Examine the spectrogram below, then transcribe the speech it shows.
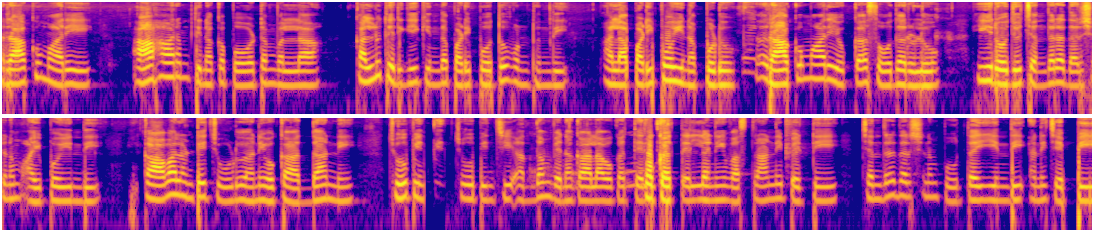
రాకుమారి ఆహారం తినకపోవటం వల్ల కళ్ళు తిరిగి కింద పడిపోతూ ఉంటుంది. అలా పడిపోయినప్పుడు రాకుమారి యొక్క సోదరులు ఈరోజు చంద్ర దర్శనం అయిపోయింది. కావాలంటే చూడు అని ఒక అద్దాన్ని చూపి చూపించి అద్దం వెనకాల ఒక తెల్ ఒక తెల్లని వస్త్రాన్ని పెట్టి చంద్రదర్శనం పూర్తయ్యింది పూర్తయింది అని చెప్పి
